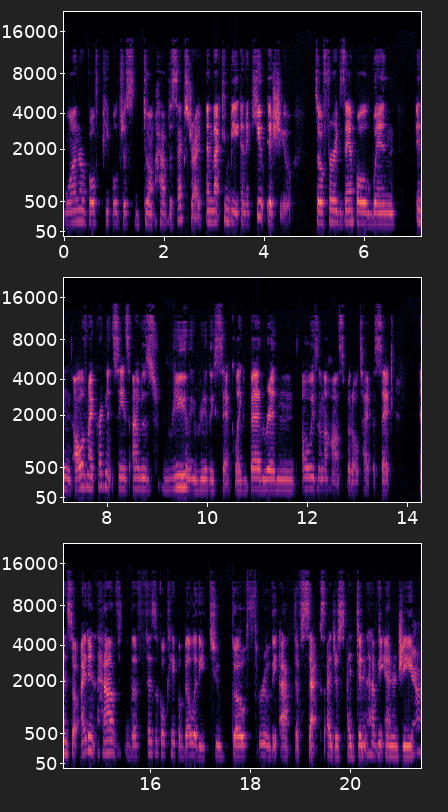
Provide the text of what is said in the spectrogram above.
one or both people just don't have the sex drive and that can be an acute issue so for example when in all of my pregnancies, I was really, really sick, like bedridden, always in the hospital type of sick. And so I didn't have the physical capability to go through the act of sex. I just, I didn't have the energy. Yeah.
